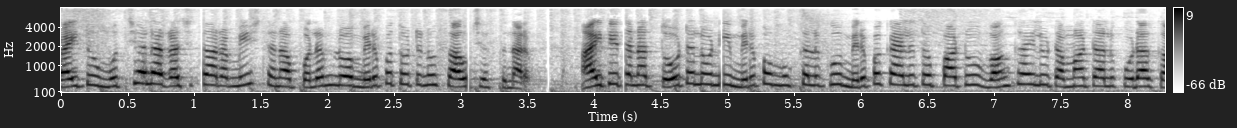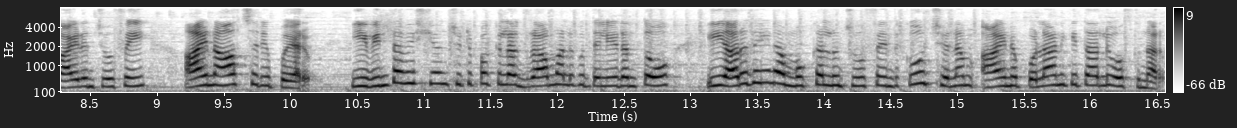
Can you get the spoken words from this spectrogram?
రైతు ముత్యాల రచిత రమేష్ తన పొలంలో మిరప తోటను సాగు చేస్తున్నారు. అయితే తన తోటలోని మిరప ముక్కలకు మిరపకాయలతో పాటు వంకాయలు టమాటాలు కూడా కాయడం చూసి ఆయన ఆశ్చర్యపోయారు. ఈ వింత విషయం చుట్టుపక్కల గ్రామాలకు తెలియడంతో ఈ అరుదైన మొక్కలను చూసేందుకు జనం ఆయన పొలానికి తరలి వస్తున్నారు.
